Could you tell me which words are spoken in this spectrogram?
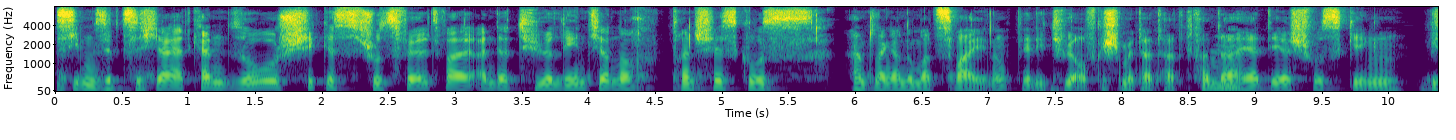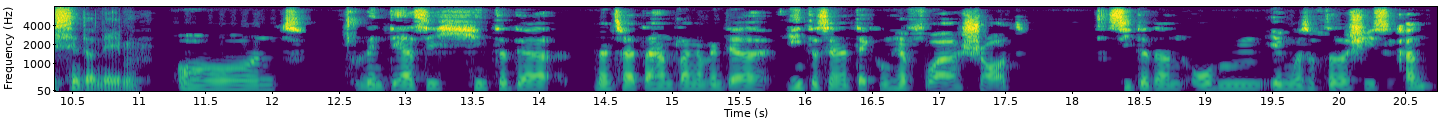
77, ja, er hat kein so schickes Schussfeld, weil an der Tür lehnt ja noch Francescos Handlanger Nummer zwei, ne? der die Tür aufgeschmettert hat. Von Mhm. daher, der Schuss ging ein bisschen daneben. Und wenn der sich hinter der, mein zweiter Handlanger, wenn der hinter seiner Deckung hervorschaut, sieht er dann oben irgendwas, auf das er schießen kann.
